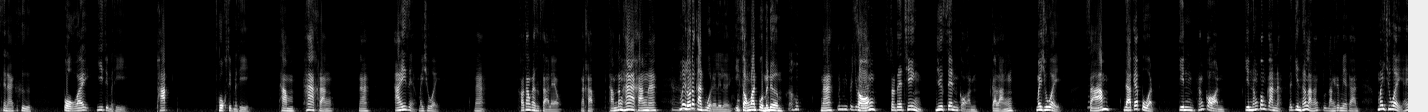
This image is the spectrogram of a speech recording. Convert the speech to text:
ซ์นะก็คือ โปะไว้ 20 นาที พัก 60 นาทีทำห้าครั้งนะไอซ์เนี่ยไม่ช่วยนะเขาทำการศึกษาแล้วนะครับทำตั้ง 5 ครั้งนะ ไม่ลดอาการปวดอะไรเลย อีก 2 วันปวดเหมือนเดิมเอ้านะไม่มีประโยชน์สอง stretching ยืดเส้นก่อนกับหลัง ไม่ช่วยสามยาแก้ปวด กินทั้งก่อน กินทั้งป้องกันอะแล้วกินทั้งหลังหลังจากมีอาการ ไม่ช่วยให้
